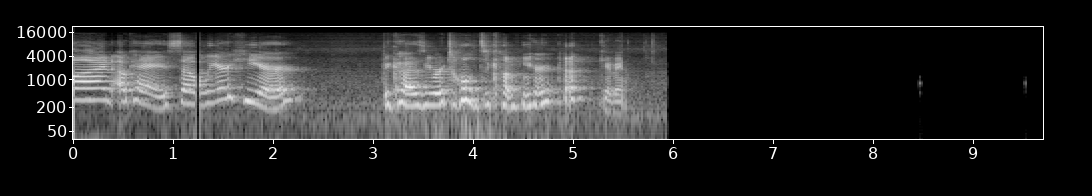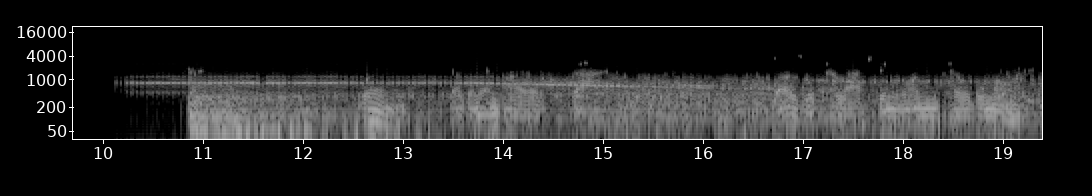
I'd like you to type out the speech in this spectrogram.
everyone. Okay, so we are here because you were told to come here. Kidding. Does it collapse in one terrible moment?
